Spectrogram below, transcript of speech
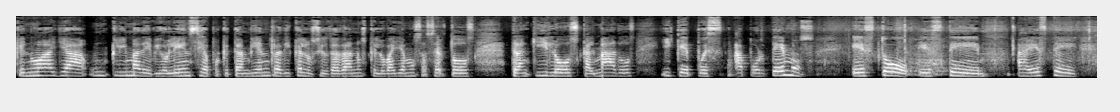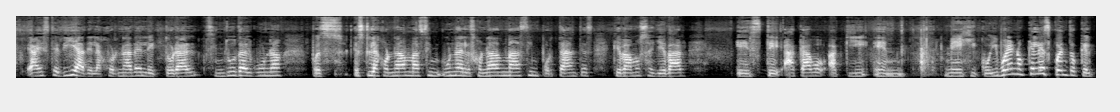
que no haya un clima de violencia porque también radican los ciudadanos que lo vayamos a hacer todos tranquilos, calmados y que pues aportemos esto este a este a este día de la jornada electoral. Sin duda alguna pues es la jornada más una de las jornadas más importantes que vamos a llevar este a cabo aquí en México. Y bueno, ¿qué les cuento? Que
